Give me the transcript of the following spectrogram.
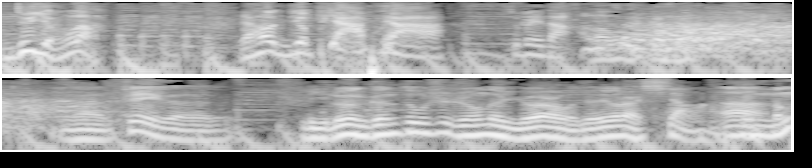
你就赢了，然后你就啪啪就被打了。我你看这个理论跟都市中的鱼儿，我觉得有点像啊就能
